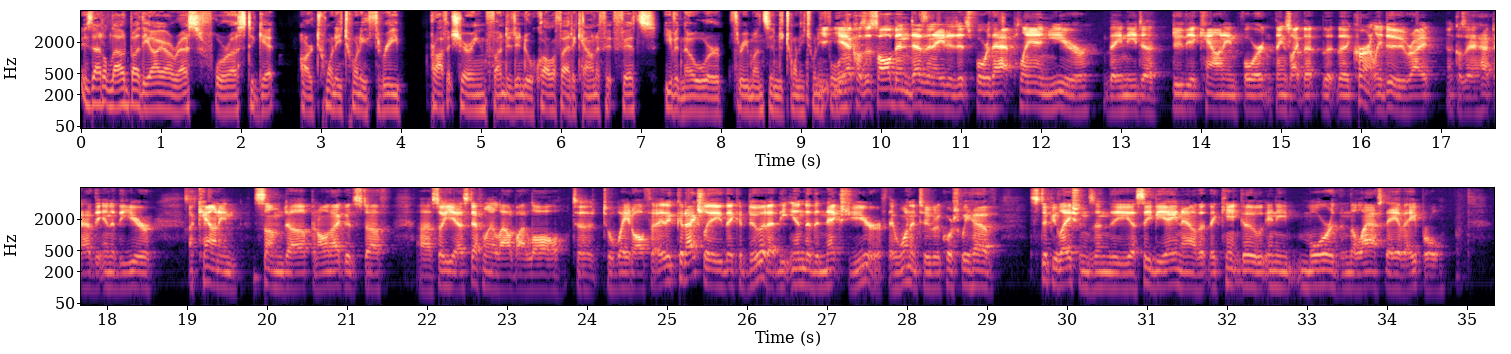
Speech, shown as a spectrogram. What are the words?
Is that allowed by the IRS for us to get our 2023 profit sharing funded into a qualified account if it fits, even though we're three months into 2024? Yeah, because it's all been designated. It's for that plan year. They need to do the accounting for it and things like that that they currently do, right? Because they have to have the end of the year accounting summed up and all that good stuff. Uh, so yeah, it's definitely allowed by law to to wait off. It could actually they could do it at the end of the next year if they wanted to, but of course we have stipulations in the uh, CBA now that they can't go any more than the last day of April.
